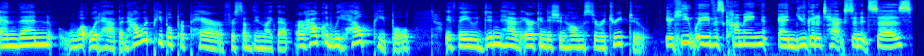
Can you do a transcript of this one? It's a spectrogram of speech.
and then what would happen? How would people prepare for something like that, or how could we help people? If they didn't have air conditioned homes to retreat to. A heat wave is coming, and you get a text, and it says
